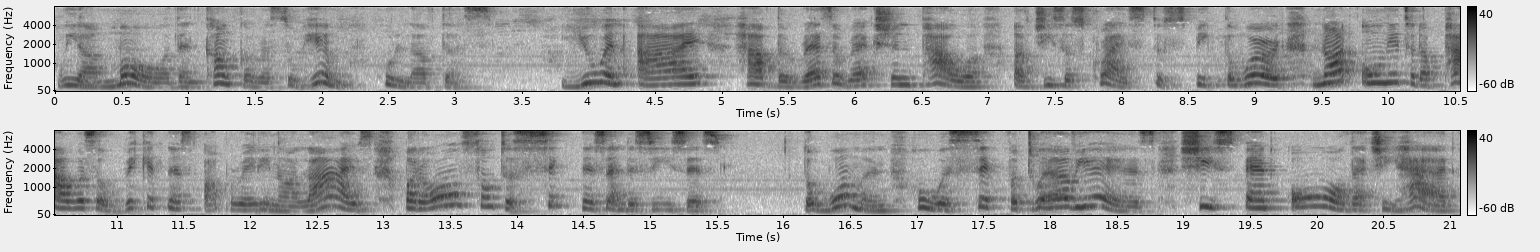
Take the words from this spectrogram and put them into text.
we are more than conquerors to him who loved us. You and I have the resurrection power of Jesus Christ to speak the word, not only to the powers of wickedness operating in our lives, but also to sickness and diseases. The woman who was sick for 12 years, she spent all that she had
